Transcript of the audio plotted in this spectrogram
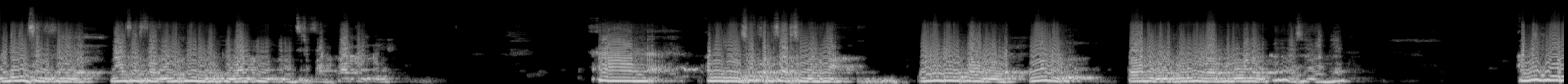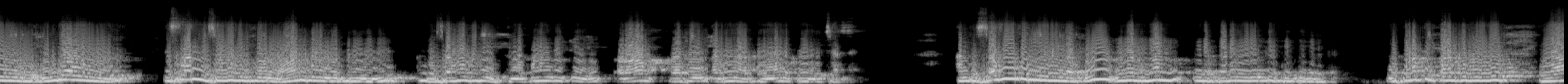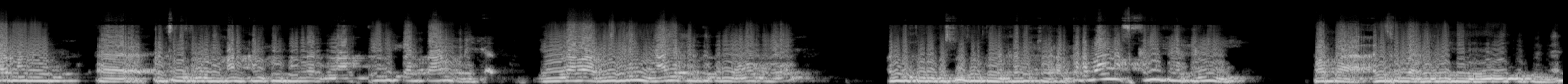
நடிகர் சங்க தலைவர் நாசர் சார் முதற்கொண்டு இதற்கு வாழ்க்கை தெரிவிச்சிருப்பாங்க பார்த்துருப்பீங்க ஆஹ் அன்னைக்கு சூப்பர் சார் சொல்லலாம் இரண்டு பாதைகள் மூணு பாதைகளை பெண்கள் பெரும்பாலும் இருக்குன்னு சொன்னாங்க அன்னைக்கு ஒரு இந்தியாவில் இஸ்லாமிய சகோதரிக்கு ஒரு ஆண் குழந்தை பிறந்தது. அந்த சகோதரி அந்த குழந்தைக்கு ராம் ரஹீம் அப்படின்னு அற்புதமான பேர் வச்சாங்க. அந்த சகோதரியுடைய உள் உணர்வுதான் இந்த படம் இருக்க கட்டுகிறது இந்த படத்தை பார்க்கும் பொழுது யார் ஒரு ஆஹ், பிரச்சனை பண்ணுவதற்கான தேடி பார்த்தாலும் கிடைக்காது. எல்லா வழிகளையும் நியாயப்படுத்தக்கூடிய உணர்வுகளை அந்த திரு விஷ்ணு கொடுத்த கதைக்கு அற்புதமான ஸ்கிரீன் பிளே பண்ணி பாப்பா ஐஸ்வர்யா ரெகுலேட்டர் வந்து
